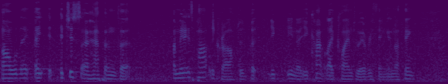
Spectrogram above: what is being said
Oh, well, they, it, it just so happened that, I mean, it's partly crafted, but you, you know, you can't lay claim to everything. And I think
